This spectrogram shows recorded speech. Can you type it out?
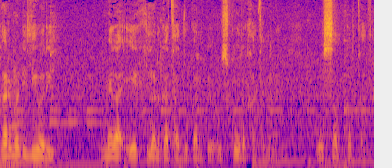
घर में डिलीवरी मेरा एक ही लड़का था दुकान पे, उसको ही रखा था मैंने। वो सब करता था।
